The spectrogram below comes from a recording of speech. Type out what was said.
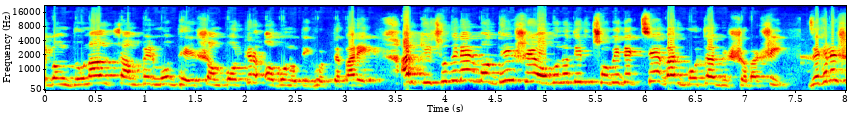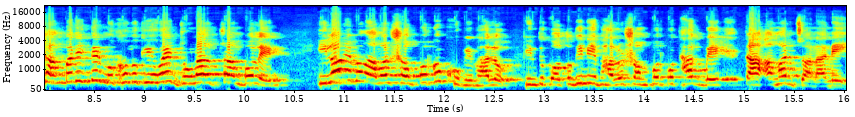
এবং ডোনাল্ড ট্রাম্পের মধ্যে সম্পর্কের অবনতি ঘটতে পারে। আর কিছুদিনের মধ্যেই সেই অবনতির ছবি দেখছে এবার গোটা বিশ্ববাসী। যেখানে সাংবাদিকদের মুখোমুখি হয়ে ডোনাল্ড ট্রাম্প বলেন, ইলন এবং আমার সম্পর্ক খুবই ভালো, কিন্তু কতদিন এই ভালো সম্পর্ক থাকবে তা আমার জানা নেই।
